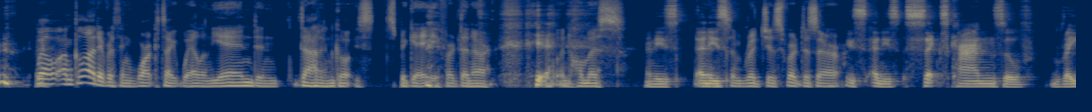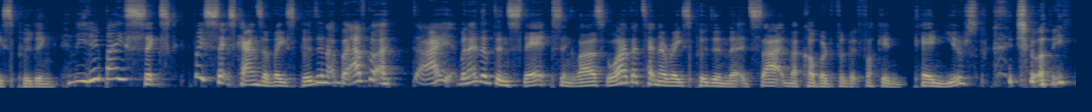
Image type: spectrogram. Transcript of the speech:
Well, I'm glad everything worked out well in the end, and Darren got his spaghetti for dinner yeah, and hummus, and he's and he's some ridges for dessert. He's, and he's six cans of rice pudding. Who, who buys six? Who about six cans of rice pudding. But I've got a, I when I lived in Stepps in Glasgow, I had a tin of rice pudding that had sat in my cupboard for about fucking ten years. Do you know what I mean?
